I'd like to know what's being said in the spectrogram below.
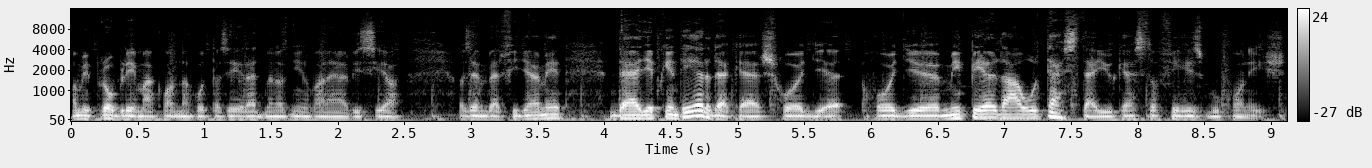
ami problémák vannak ott az életben, az nyilván elviszi a, az ember figyelmét. De egyébként érdekes, hogy, hogy mi például teszteljük ezt a Facebookon is,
